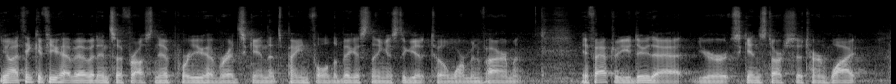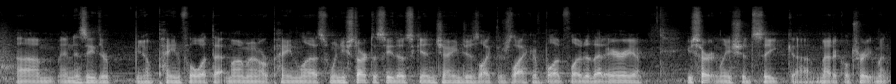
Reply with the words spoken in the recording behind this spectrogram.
You know, I think if you have evidence of frost nip where you have red skin that's painful, the biggest thing is to get it to a warm environment. If after you do that, your skin starts to turn white, um, and is either you know painful at that moment or painless. When you start to see those skin changes, like there's lack of blood flow to that area, you certainly should seek uh, medical treatment.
